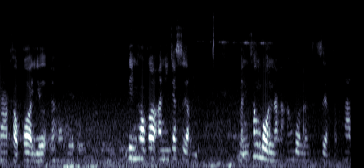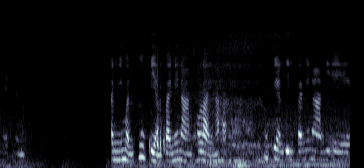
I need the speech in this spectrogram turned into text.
รากเขาก็เยอะนะคะเยอะดินเขาก็อันนี้จะเสื่อมเหมือนข้างบนนะคะ ข้างบนมันเสื่อมสภาพนิดนึงอันนี้เหมือนเพิ่งเปลี่ยนไปไม่นานเท่าไหร่นะคะเพิ่งเปลี่ยนดินไปไม่นานนี่เอง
